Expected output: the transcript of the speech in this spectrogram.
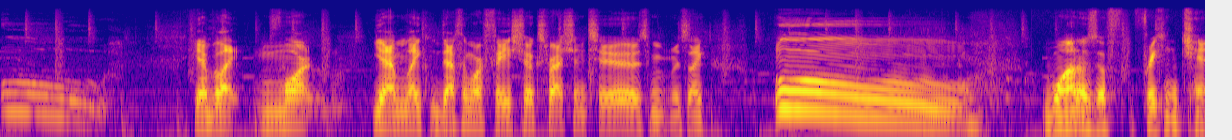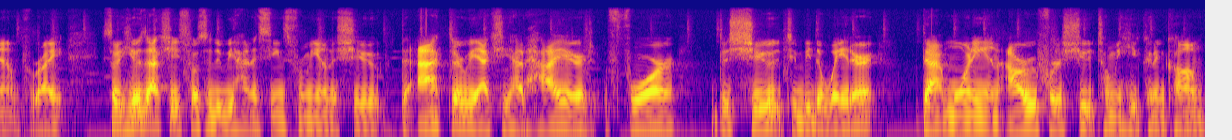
Ooh. Yeah, but like more, yeah, I'm like definitely more facial expression too. It's, like, ooh. Juan was a freaking champ, right? So he was actually supposed to do behind the scenes for me on the shoot. The actor we actually had hired for the shoot to be the waiter, that morning, an hour before the shoot, told me he couldn't come.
